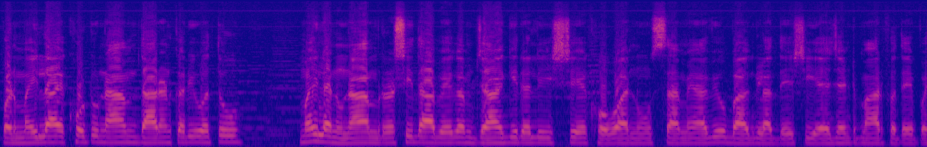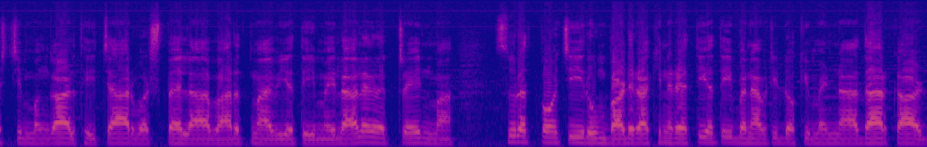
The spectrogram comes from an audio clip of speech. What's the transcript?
પણ મહિલાએ ખોટું નામ ધારણ કર્યું હતું. મહિલાનું નામ રશીદા બેગમ જહાંગીર અલી શેખ હોવાનું સામે આવ્યું. બાંગ્લાદેશી એજન્ટ મારફતે પશ્ચિમ બંગાળથી ચાર વર્ષ પહેલા ભારતમાં આવી હતી. મહિલા અલગ અલગ ટ્રેનમાં સુરત પહોંચી રૂમ ભાડે રાખીને રહેતી હતી. બનાવટી ડોક્યુમેન્ટના આધાર કાર્ડ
